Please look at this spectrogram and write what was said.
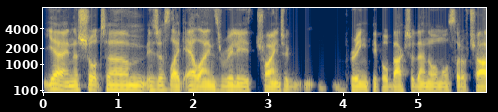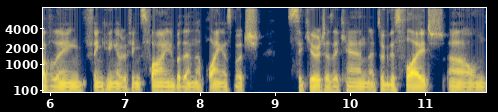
yeah, in the short term, it's just like airlines really trying to bring people back to their normal sort of traveling, thinking everything's fine, but then applying as much security as they can. I took this flight uh, on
